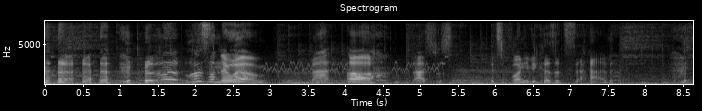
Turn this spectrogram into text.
Listen to him! That, uh, that's just, it's funny because it's sad. if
